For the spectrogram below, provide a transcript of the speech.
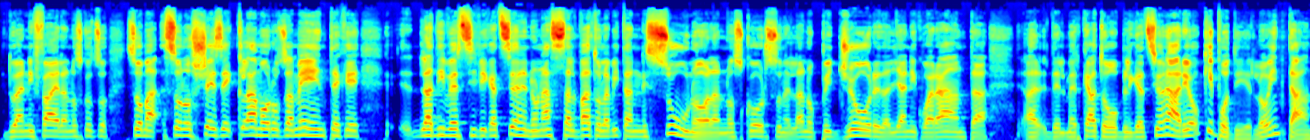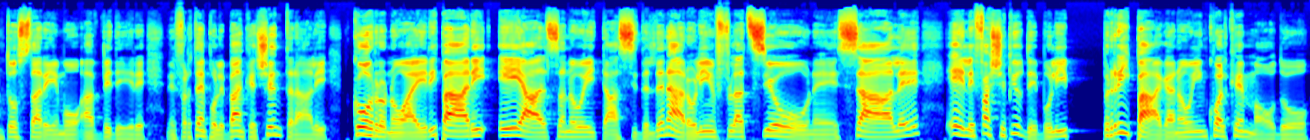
due anni fa e l'anno scorso, insomma, sono scese clamorosamente, che eh, la diversificazione non ha salvato la vita a nessuno l'anno scorso, nell'anno peggiore dagli anni 40 eh, del mercato obbligazionario. Chi può dirlo? Intanto staremo a vedere. Nel frattempo le banche centrali corrono ai ripari e alzano i tassi del denaro. L'inflazione sale e le fasce più deboli ripagano in qualche modo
